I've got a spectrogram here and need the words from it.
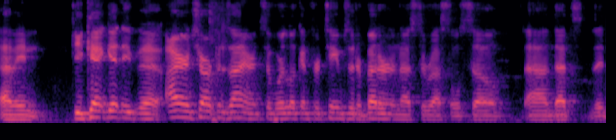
I mean, you can't get any uh, iron sharpens iron, so we're looking for teams that are better than us to wrestle. So uh, that's that.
